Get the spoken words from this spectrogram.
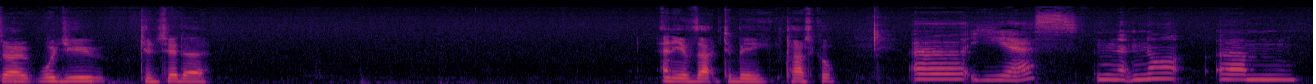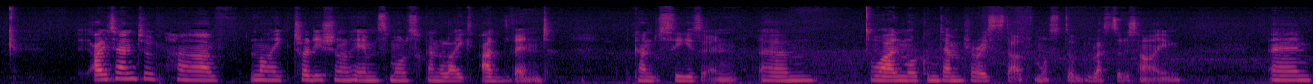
So, would you consider any of that to be classical? Uh, yes, N- not. Um, I tend to have like traditional hymns, more kind of like Advent kind of season, um, while more contemporary stuff most of the rest of the time. And,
